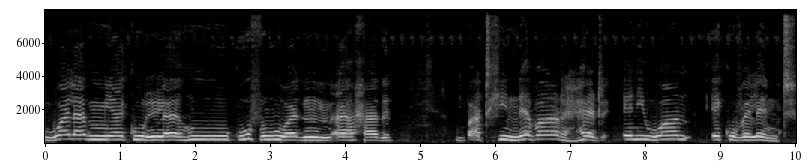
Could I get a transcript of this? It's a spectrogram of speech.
ولم يكن له كفوا أحد But he never had anyone equivalent.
